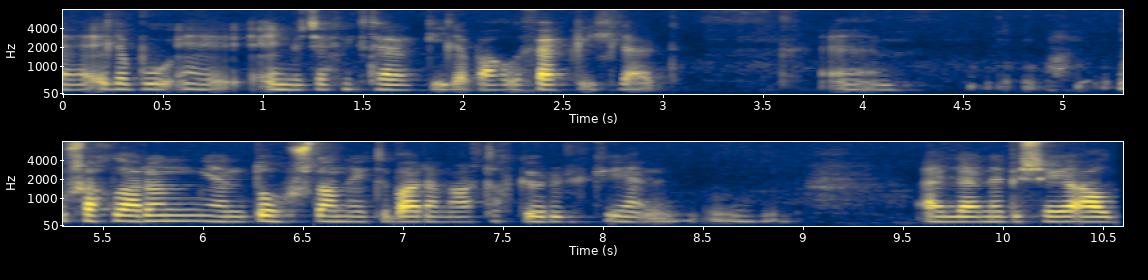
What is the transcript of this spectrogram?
elə bu elmi texnik tərəqqi ilə bağlı fərqliliklərdir. Uşaqların, yəni doğuşdan etibarən artıq görürük ki, yəni əllərinə bir şey al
